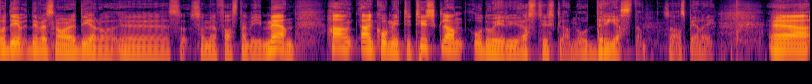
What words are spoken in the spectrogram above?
och det, det är väl snarare det då eh, som jag fastnar vid. Men han, han kommer till Tyskland och då är det ju Östtyskland och Dresden som han spelar i. Eh,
